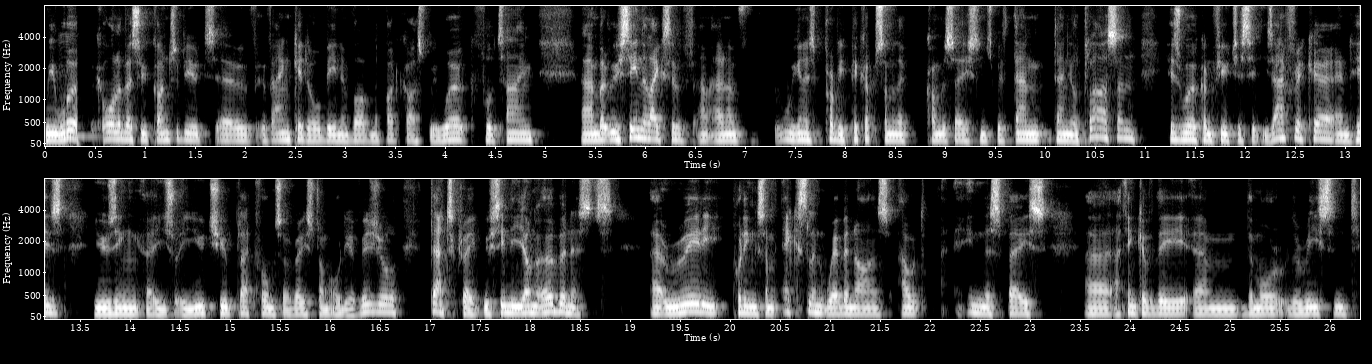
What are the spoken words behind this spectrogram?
we mm. work, all of us who contribute, uh, who've, who've, anchored or been involved in the podcast, we work full time. Um, but we've seen the likes of, uh, and I've, we're going to probably pick up some of the conversations with Dan, Daniel Claassen, his work on Future Cities Africa, and his using a sort of YouTube platform, so a very strong audiovisual. That's great. We've seen the young urbanists uh, really putting some excellent webinars out in the space. Uh, I think of the um, the more the recent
